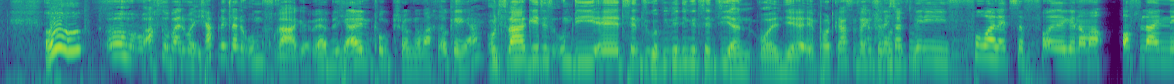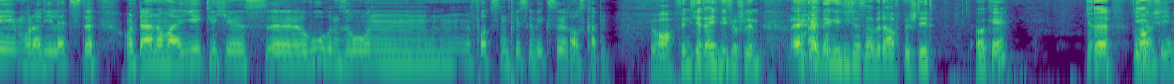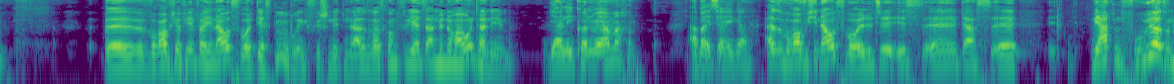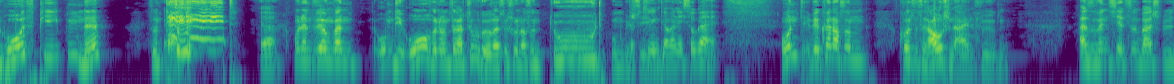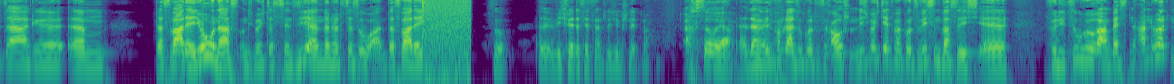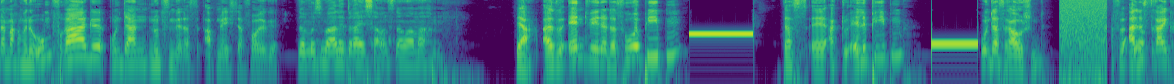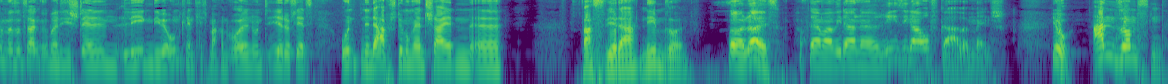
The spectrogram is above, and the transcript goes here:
Oh. Oh, ach so, by the way, ich habe eine kleine Umfrage. Wir haben nicht einen Punkt schon gemacht. Okay, ja? Und zwar geht es um die äh, Zensur, wie wir Dinge zensieren wollen hier im Podcast. Und zwar ja Vielleicht sollten wir die vorletzte Folge nochmal offline nehmen oder die letzte und dann nochmal jegliches äh, Hurensohn, Fotzen, Pisse, Wichse rauscutten. Ja, finde ich jetzt eigentlich nicht so schlimm. äh, denke ich nicht, dass da Bedarf besteht. Okay, Äh, worauf ich. Äh, worauf ich auf jeden Fall hinaus wollte, die hast du übrigens geschnitten. Also was kommst du jetzt an mit nochmal runternehmen? Ja, nee, können wir ja machen. Aber ist ja, egal. Also worauf ich hinaus wollte, ist, äh, dass äh, wir hatten früher so ein hohes Piepen, ne? So ein Ja. Tiet. Ja. Und dann sind wir irgendwann um die Ohren unserer Zuhörer zu schon auf so ein Tut Das umgestiegen. klingt aber nicht so geil. Und wir können auch so ein kurzes Rauschen einfügen. Also wenn ich jetzt zum Beispiel sage, ähm, das war der Jonas und ich möchte das zensieren, dann hört sich das so an. Das war der So. Also ich werde das jetzt natürlich im Schnitt machen. Ach so, ja. Dann kommt also ein kurzes Rauschen. Und ich möchte jetzt mal kurz wissen, was sich äh, für die Zuhörer am besten anhört. Und dann machen wir eine Umfrage und dann nutzen wir das ab nächster Folge. Dann müssen wir alle drei Sounds nochmal machen. Ja, also entweder das hohe Piepen, das äh, aktuelle Piepen und das Rauschen. Für alles drei können wir sozusagen über die Stellen legen, die wir unkenntlich machen wollen. Und ihr dürft jetzt unten in der Abstimmung entscheiden, äh, was wir da nehmen sollen. Oh, nice. Habt ihr mal wieder eine riesige Aufgabe, Mensch. Jo, ansonsten.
